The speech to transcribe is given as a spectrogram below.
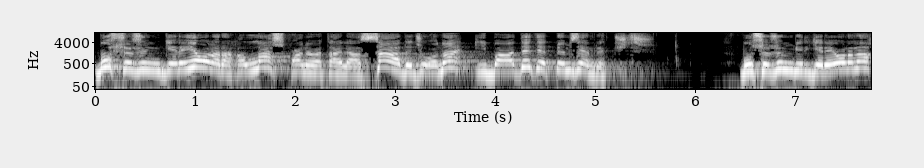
bu sözün gereği olarak Allah subhanehu ve teala sadece ona ibadet etmemizi emretmiştir. Bu sözün bir gereği olarak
